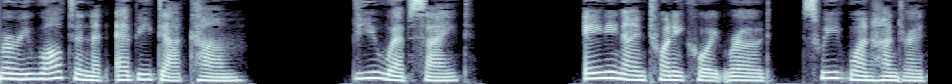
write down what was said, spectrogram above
Marie Walton at ebby.com. View website 8920 Coit Road, Suite 100.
